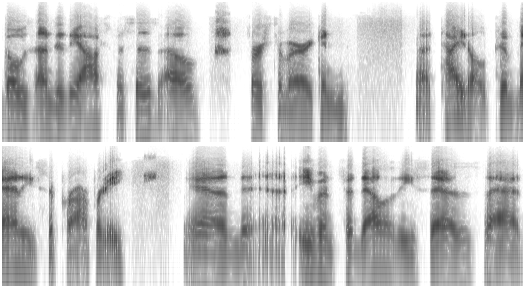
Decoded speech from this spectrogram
goes under the auspices of First American uh, title to manage the property. And uh, even Fidelity says that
